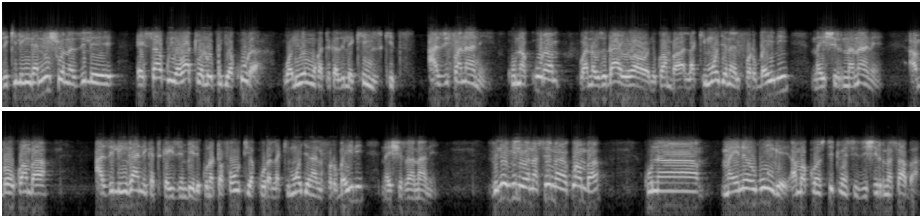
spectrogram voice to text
zikilinganishwa na zile hesabu ya watu waliopiga kura waliomo katika zile Kim's kits hazifanani. Kuna kura wanazodai wao ni kwamba laki moja na elfu arobaini na ishirini na nane ambao kwamba hazilingani katika hizi mbili. Kuna tofauti ya kura laki moja na elfu arobaini na ishirini na nane. Vile vile wanasema ya kwamba kuna maeneo bunge ama constituencies ishirini na saba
